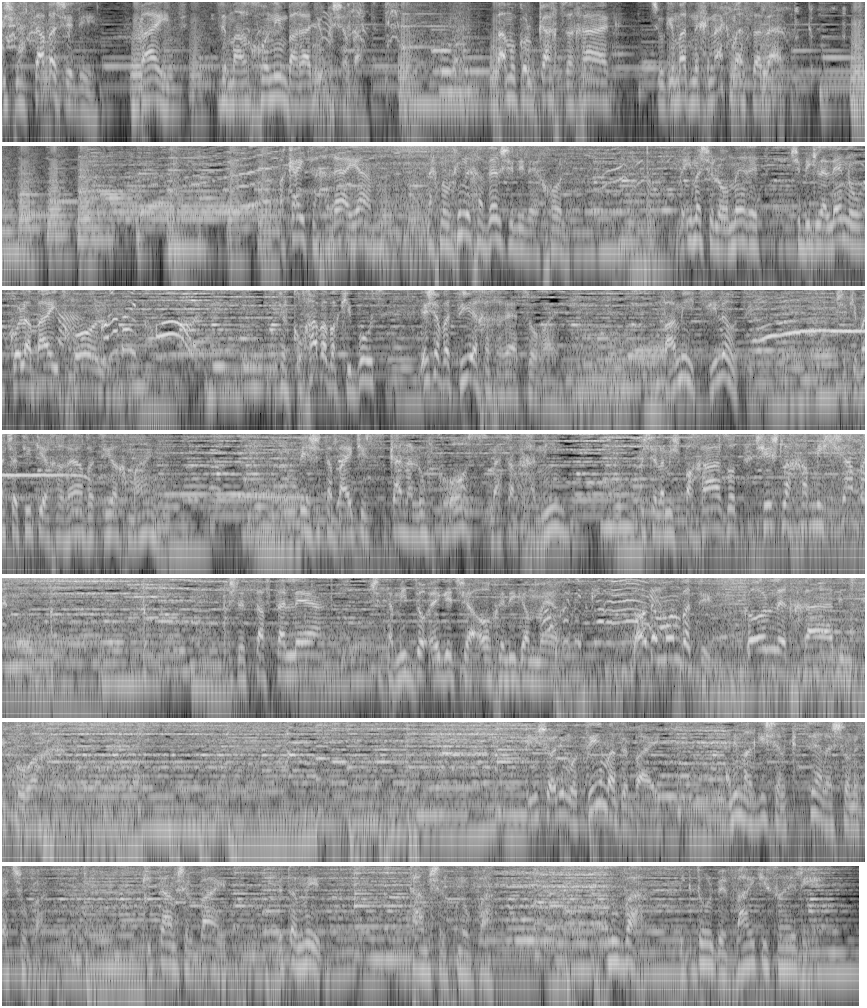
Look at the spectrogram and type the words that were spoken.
בשביל סבא שלי, בית זה מערכונים ברדיו בשבת. פעם הוא כל כך צחק, שהוא כמעט נחנק מהסלט. בקיץ אחרי הים, אנחנו הולכים לחבר שלי לאכול. ואימא שלו אומרת שבגללנו כל הבית חול. כל הבית חול! אצל כוכבה בקיבוץ יש אבטיח אחרי הצהריים. פעם היא הצילה אותי, שכמעט שתיתי אחרי אבטיח מים. ויש את הבית של סגן אלוף גרוס מהצנחנים, ושל המשפחה הזאת שיש לה חמישה בנים. ושל סבתא לאה, שתמיד דואגת שהאוכל ייגמר. ועוד המון בתים, כל אחד עם סיפור אחר. אם שואלים אותי מה זה בית, אני מרגיש על קצה הלשון את התשובה. כי טעם של בית זה תמיד טעם של תנובה. תנובה, לגדול בבית ישראלי.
